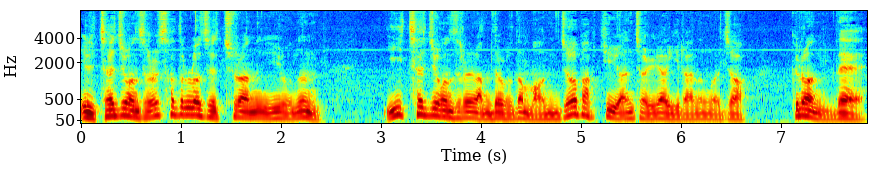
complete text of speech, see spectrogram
1차 지원서를 서둘러 제출하는 이유는 2차 지원서를 남들보다 먼저 받기 위한 전략이라는 거죠. 그런데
